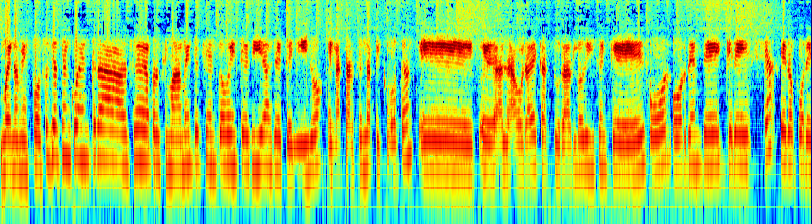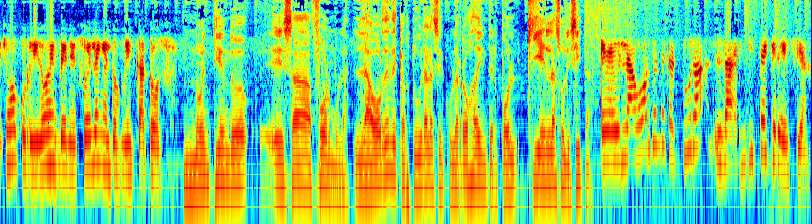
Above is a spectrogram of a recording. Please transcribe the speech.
Bueno, mi esposo ya se encuentra hace aproximadamente 120 días detenido en la cárcel La Picota. Eh, eh, a la hora de capturarlo dicen que es por orden de Grecia, pero por hechos ocurridos en Venezuela en el 2014. No entiendo esa fórmula. La orden de captura, la circular roja de Interpol, ¿quién la solicita? Eh, la orden de captura la emite Grecia,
